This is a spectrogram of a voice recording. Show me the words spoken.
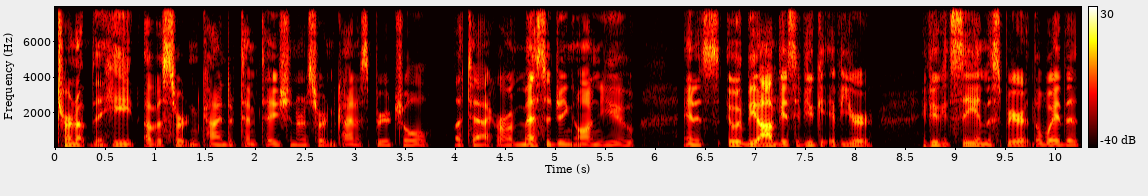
turn up the heat of a certain kind of temptation or a certain kind of spiritual attack or a messaging on you. And it's it would be mm. obvious if you if you're if you could see in the spirit the way that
